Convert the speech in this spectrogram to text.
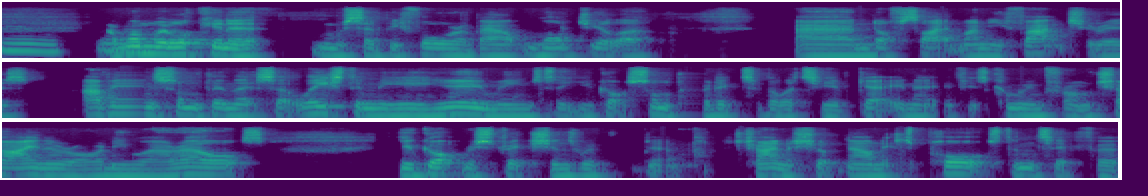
Mm-hmm. And when we're looking at, we said before about modular and offsite manufacturers, having something that's at least in the EU means that you've got some predictability of getting it. If it's coming from China or anywhere else, you've got restrictions with you know, China shut down its ports, didn't it, for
